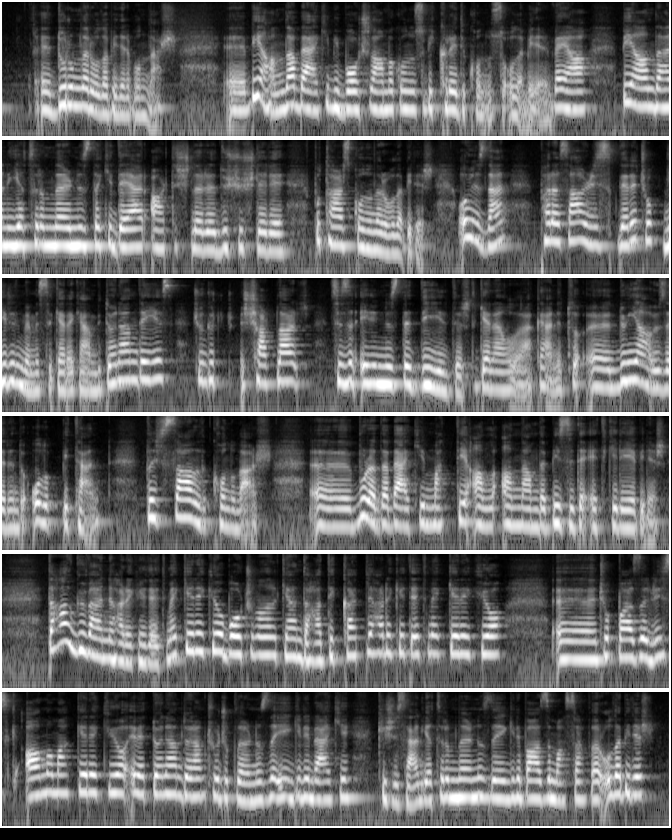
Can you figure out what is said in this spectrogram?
durumlar olabilir bunlar. Bir anda belki bir borçlanma konusu bir kredi konusu olabilir veya bir anda hani yatırımlarınızdaki değer artışları düşüşleri bu tarz konular olabilir. O yüzden parasal risklere çok girilmemesi gereken bir dönemdeyiz. Çünkü şartlar sizin elinizde değildir genel olarak. Yani e, dünya üzerinde olup biten dışsal konular e, burada belki maddi anlamda bizi de etkileyebilir. Daha güvenli hareket etmek gerekiyor. Borçlanırken daha dikkatli hareket etmek gerekiyor. E, çok fazla risk almamak gerekiyor. Evet dönem dönem çocuklarınızla ilgili belki kişisel yatırımlarınızla ilgili bazı masraflar olabilir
